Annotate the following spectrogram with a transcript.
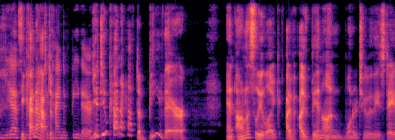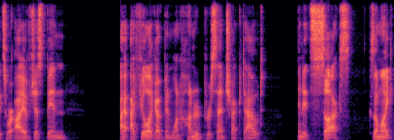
Yes, You do kinda have to- kind of be there. you do kind of have to be there and honestly like i've i've been on one or two of these dates where i've just been i i feel like i've been 100% checked out and it sucks because I'm like,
